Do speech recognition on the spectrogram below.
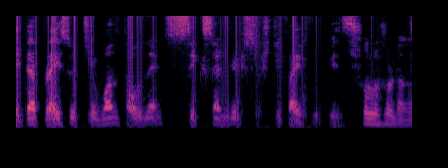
এটা প্রাইস হচ্ছে one thousand six hundred sixty five rupees ষোলোশো টাকা।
